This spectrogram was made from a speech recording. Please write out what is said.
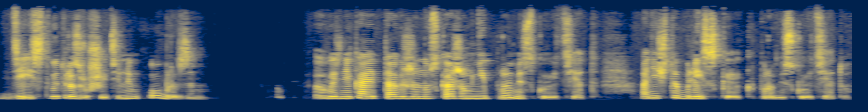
действуют разрушительным образом. Возникает также, ну, скажем, не промискуитет, а нечто близкое к промискуитету.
